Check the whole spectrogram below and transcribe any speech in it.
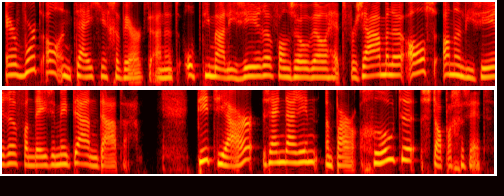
Er wordt al een tijdje gewerkt aan het optimaliseren van zowel het verzamelen als analyseren van deze methaandata. Dit jaar zijn daarin een paar grote stappen gezet.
